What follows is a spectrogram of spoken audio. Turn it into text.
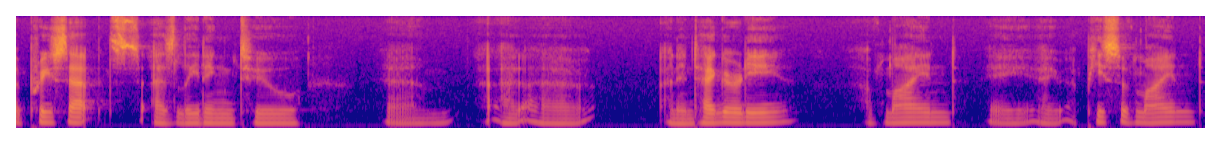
the precepts as leading to um, a, a, an integrity of mind, a, a, peace of mind,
